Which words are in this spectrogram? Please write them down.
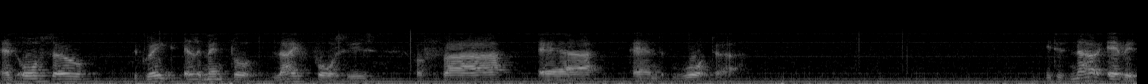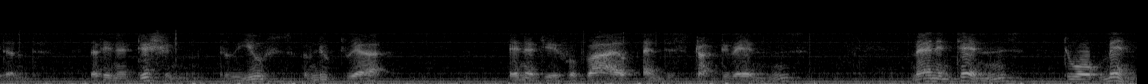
and also the great elemental life forces of fire, air, and water. It is now evident that in addition to the use of nuclear energy for vile and destructive ends, man intends to augment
